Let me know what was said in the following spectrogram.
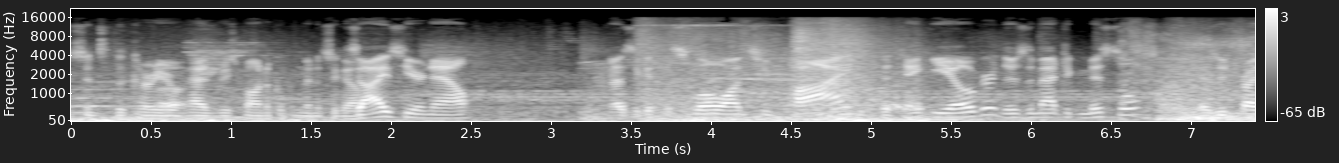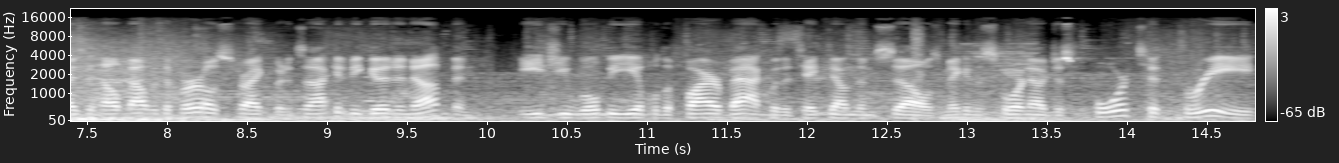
since the courier Oh. has respawned a couple minutes ago. Zai's here now. Tries to get the slow onto Pi, the tanky ogre. There's the magic missile. As he tries to help out with the burrow strike, but it's not going to be good enough. And EG will be able to fire back with a takedown themselves, making the score now just four to three.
